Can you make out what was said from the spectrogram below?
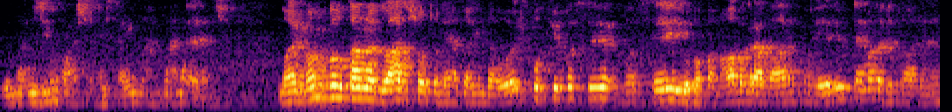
Mariozinho Rocha. Né? Isso aí mais, mais na frente. Nós vamos voltar no Eduardo Souto Neto ainda hoje, porque você, você e o Roupa Nova gravaram com ele o tema da vitória, né?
